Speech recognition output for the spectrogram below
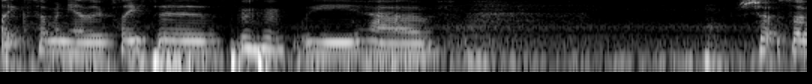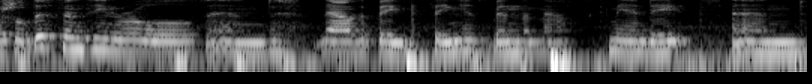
like so many other places, mm-hmm. we have sh- social distancing rules, and now the big thing has been the mask mandates. And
